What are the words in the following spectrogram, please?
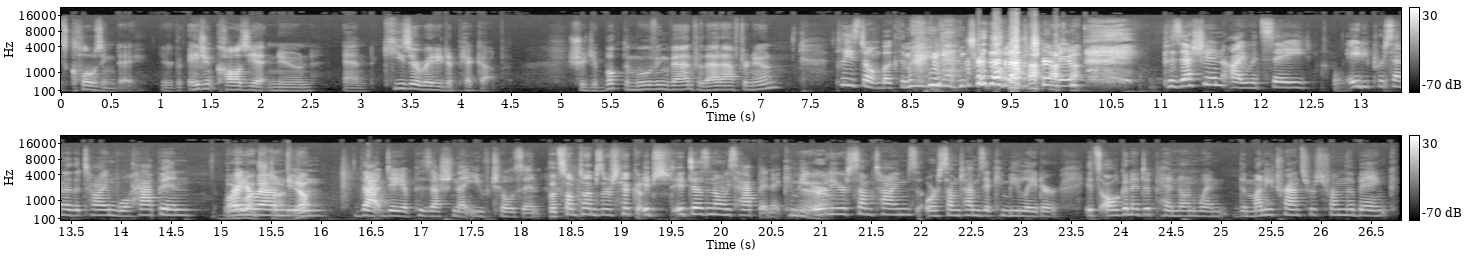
it's closing day. Your agent calls you at noon, and keys are ready to pick up. Should you book the moving van for that afternoon? Please don't book the moving van for that afternoon. Possession, I would say 80% of the time will happen Right around lunchtime, yep. noon that day of possession that you've chosen. But sometimes there's hiccups. It, it doesn't always happen. It can be Yeah. earlier sometimes, or sometimes it can be later. It's all going to depend on when the money transfers from the bank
